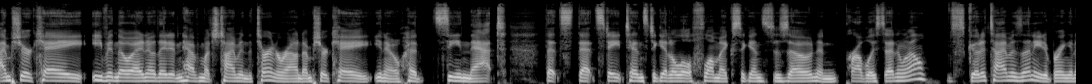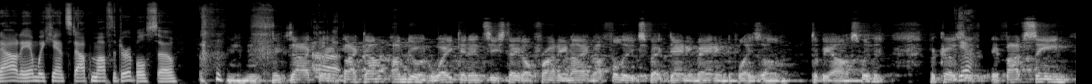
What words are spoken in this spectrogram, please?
I'm sure K, even though I know they didn't have much time in the turnaround, I'm sure K, you know, had seen that that that State tends to get a little flummox against his zone, and probably said, "Well, it's good a time as any to bring it out, and we can't stop him off the dribble." So mm-hmm. exactly. Uh, in fact, I'm I'm doing Wake and NC State on Friday night, and I fully expect Danny Manning to play zone. To be honest with you, because yeah. if, if I've seen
